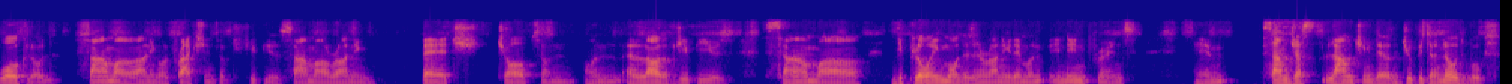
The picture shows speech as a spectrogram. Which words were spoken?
workload. Some are running on fractions of GPUs, some are running batch jobs on, on a lot of GPUs, some are deploying models and running them on, in inference. Um, some just launching their Jupyter notebooks.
